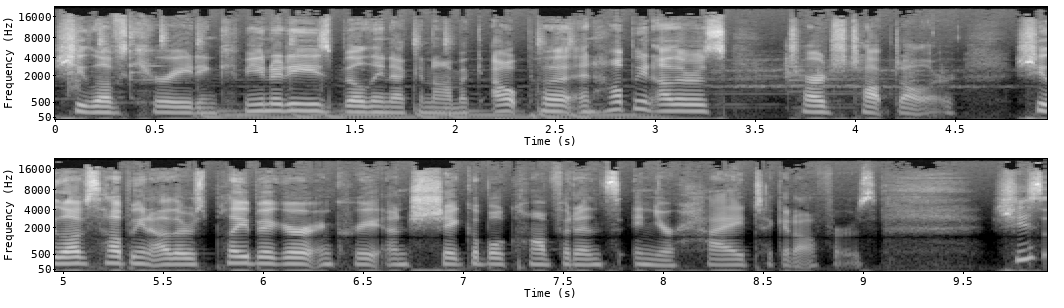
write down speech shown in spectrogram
She loves curating communities, building economic output, and helping others charge top dollar. She loves helping others play bigger and create unshakable confidence in your high ticket offers. She's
